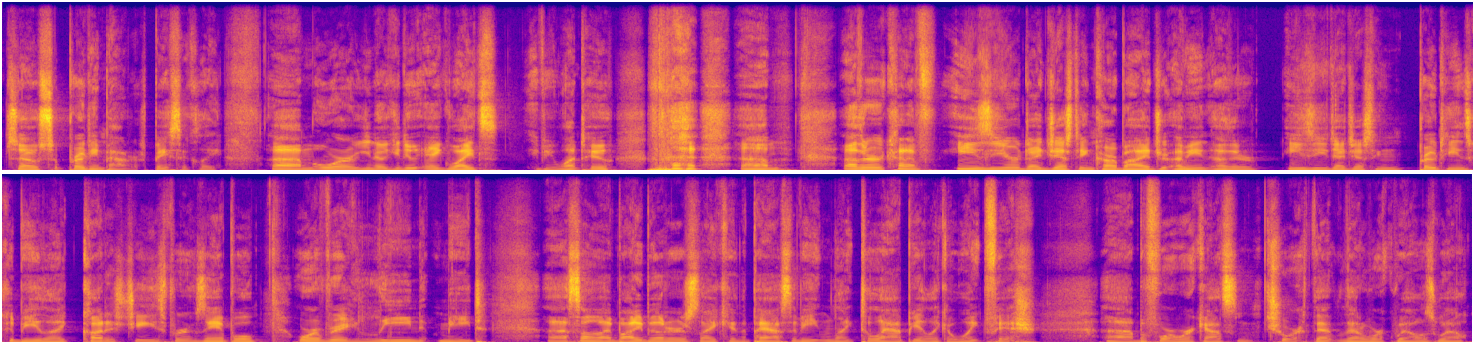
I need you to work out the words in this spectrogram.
So, so protein powders, basically, um, or you know you can do egg whites if you want to. um, other kind of easier digesting carbohydrate, I mean, other easy digesting proteins could be like cottage cheese, for example, or a very lean meat. Uh, some of my bodybuilders, like in the past, have eaten like tilapia, like a white fish, uh, before workouts, and sure, that that'll work well as well.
